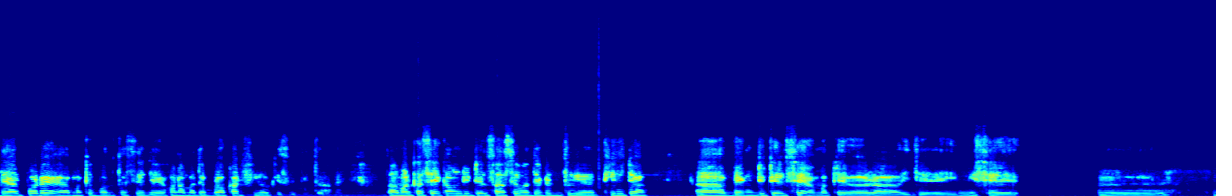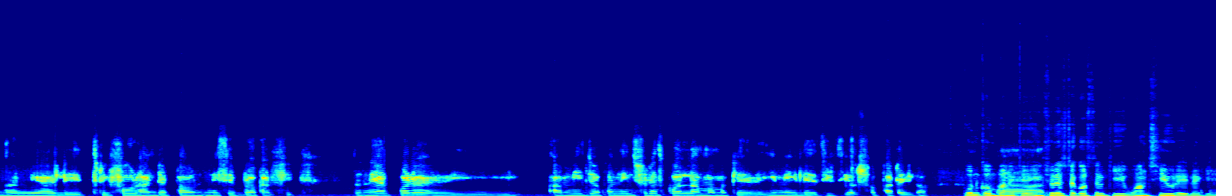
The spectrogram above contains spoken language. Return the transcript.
দেওয়ার পরে আমাকে বলতেছে যে, এখন আমাদের ব্রোকার ফিও কিছু দিতে হবে। তো আমার কাছে অ্যাকাউন্ট ডিটেলস আছে, ওদের দুই- তিনটা ব্যাংক ডিটেলসে আমাকে ওরা এই যে নিচে nearly three four hundred pound নিচে ব্রোকার ফি তো নেওয়ার পরে আমি যখন ইন্স্যুরেন্স করলাম আমাকে ইমেইলে জিজিএল সব পাঠাইলো। কোন কোম্পানিতে? ইন্স্যুরেন্সটা করছেন কি ওয়ান শিউরে নাকি?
